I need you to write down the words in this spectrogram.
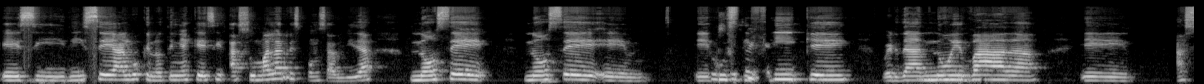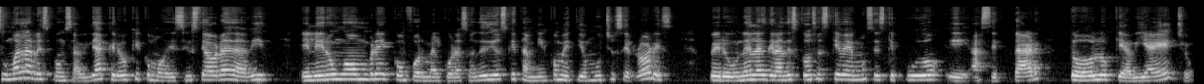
eh, si dice algo que no tenía que decir, asuma la responsabilidad, no se, no se justifique, ¿verdad? No evada, asuma la responsabilidad. Creo que como decía usted ahora, David, él era un hombre conforme al corazón de Dios que también cometió muchos errores, pero una de las grandes cosas que vemos es que pudo eh, aceptar todo lo que había hecho.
